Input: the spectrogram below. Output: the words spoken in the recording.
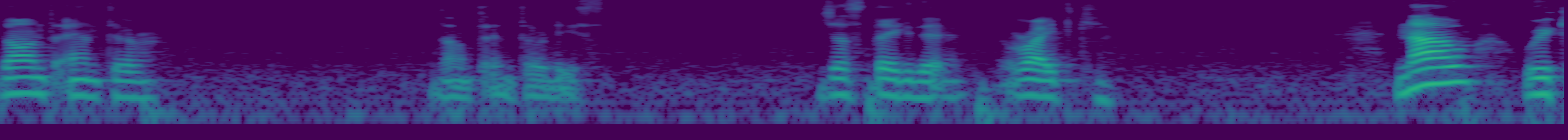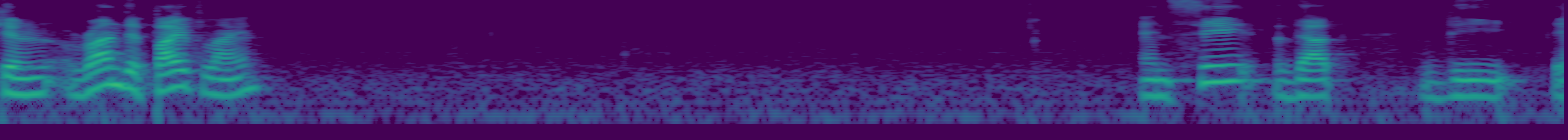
don't enter don't enter this just take the right key now we can run the pipeline and see that the uh,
